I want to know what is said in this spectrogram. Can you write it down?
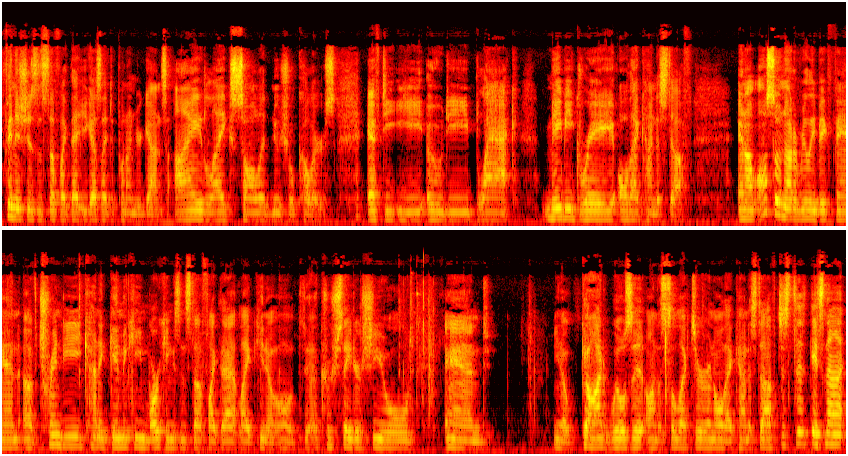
finishes and stuff like that you guys like to put on your guns. I like solid neutral colors. FDE, OD, black, maybe gray, all that kind of stuff. And I'm also not a really big fan of trendy, kind of gimmicky markings and stuff like that, like, you know, oh, Crusader shield and, you know, God wills it on the selector and all that kind of stuff. Just, it's not,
